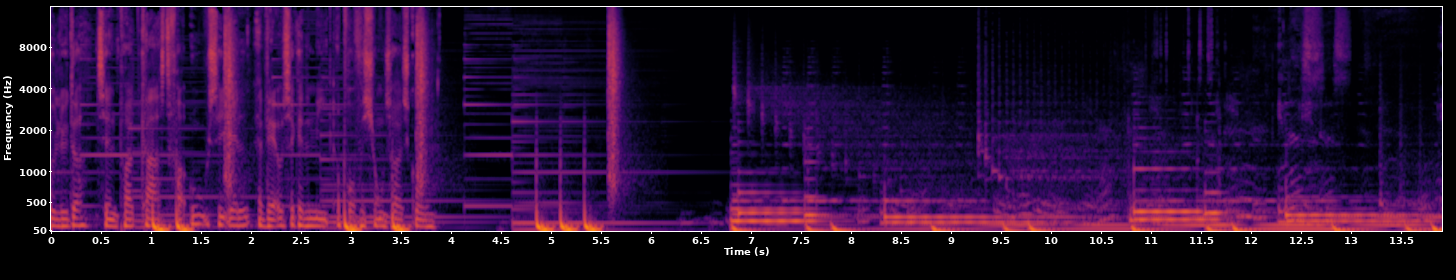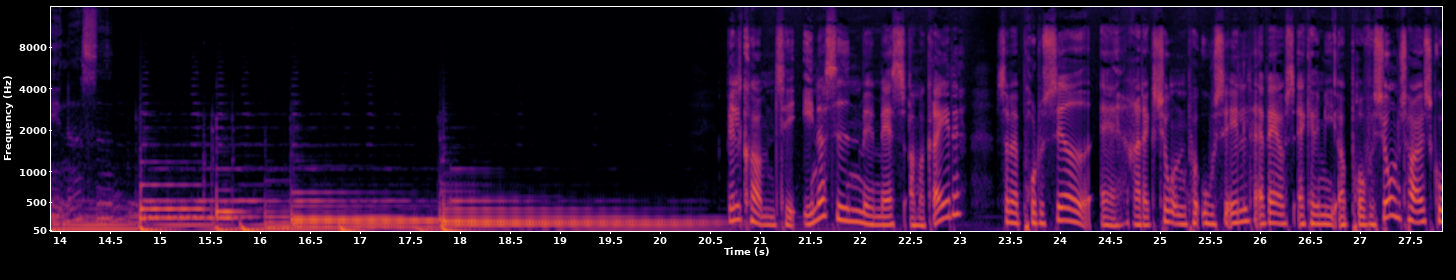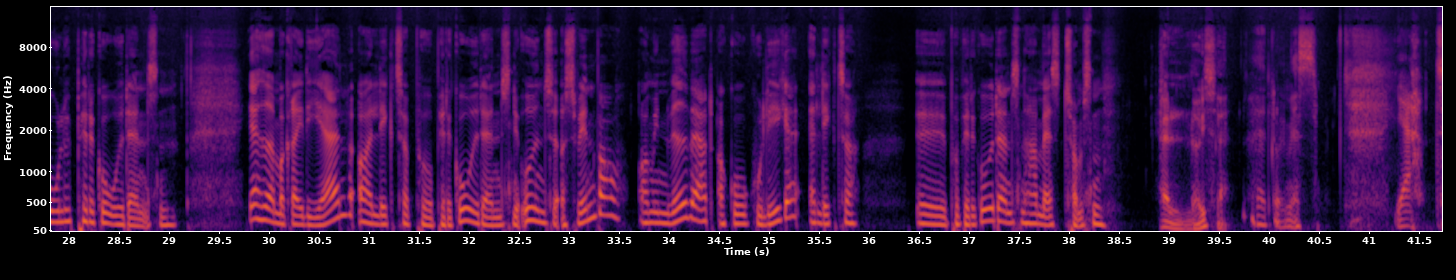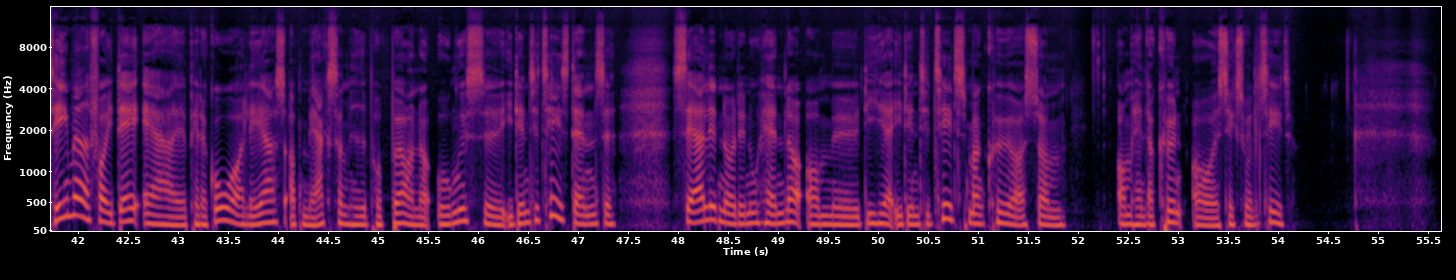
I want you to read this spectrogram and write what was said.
Du lytter til en podcast fra UCL Erhvervsakademi og Professionshøjskole. Velkommen til Indersiden med Mads og Margrethe, som er produceret af redaktionen på UCL Erhvervsakademi og Professionshøjskole Pædagoguddannelsen. Jeg hedder Margrethe Jærl og er lektor på Pædagoguddannelsen i Odense og Svendborg, og min medvært og gode kollega er lektor øh, på Pædagoguddannelsen, har Mads Thomsen. Halløjsa. Halløj, Mads. Ja, temaet for i dag er øh, pædagoger og lærers opmærksomhed på børn og unges øh, identitetsdannelse. Særligt når det nu handler om øh, de her identitetsmarkører, som omhandler køn og seksualitet.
